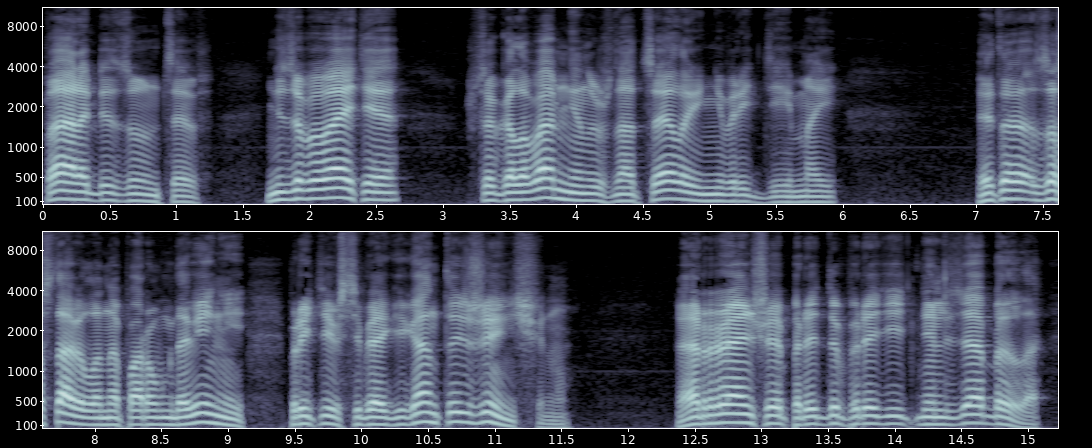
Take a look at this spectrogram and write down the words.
«Пара безумцев! Не забывайте, что голова мне нужна целой и невредимой». Это заставило на пару мгновений прийти в себя гиганта и женщину. А раньше предупредить нельзя было ——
